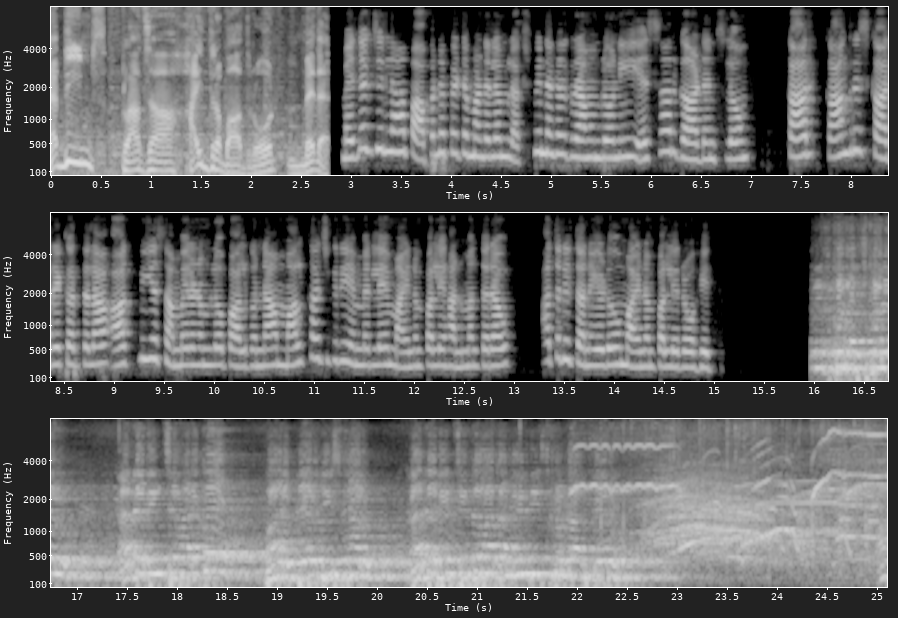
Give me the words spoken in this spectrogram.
Nadeem's plaza Hyderabad road Medak Medak జిల్లా పాపనపేట మండలం లక్ష్మీనగర్ గ్రామంలోని ఎస్ఆర్ గార్డెన్స్లో కాంగ్రెస్ కార్యకర్తల ఆత్మీయ సమ్మేళనంలో పాల్గొన్న మల్కాజ్గిరి ఎమ్మెల్యే మైనంపల్లి హనుమంతరావు అతని తనయుడు మైనంపల్లి రోహిత్. తీసుకొని గద్దెదించే వరకు వారి పేరు తీసుకోరు గద్దెదించిన తర్వాత మీరు తీసుకుంటారు పేరు. ఆ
